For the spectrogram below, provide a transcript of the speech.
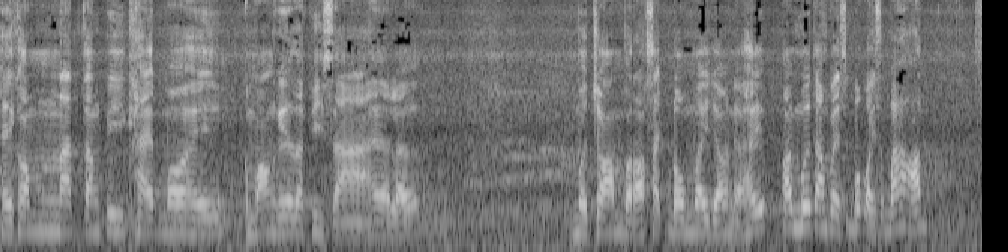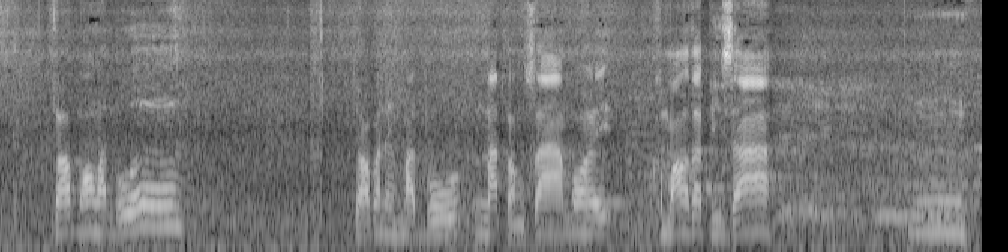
ហើយខំណាត់តាំងពីខេត្តមកហើយកំងគេថាពិសាហើយឥឡូវ មកចំបរោះសាច់ដុំអីចឹងនេះហើយឲ្យមើលតាម Facebook ឲ្យច្បាស់អត់ចាប់ហ្មងមាត់វូអើយចាប់ហ្នឹងមាត់វូណាត់សង្សារមកហើយកំងថាពិសាអឺ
